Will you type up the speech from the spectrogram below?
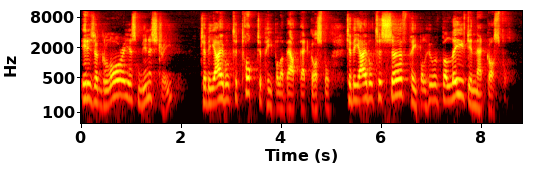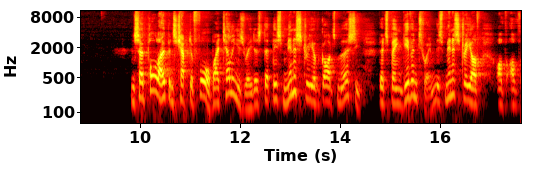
It is a glorious ministry to be able to talk to people about that gospel, to be able to serve people who have believed in that gospel. And so Paul opens chapter 4 by telling his readers that this ministry of God's mercy that's been given to him, this ministry of, of, of,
